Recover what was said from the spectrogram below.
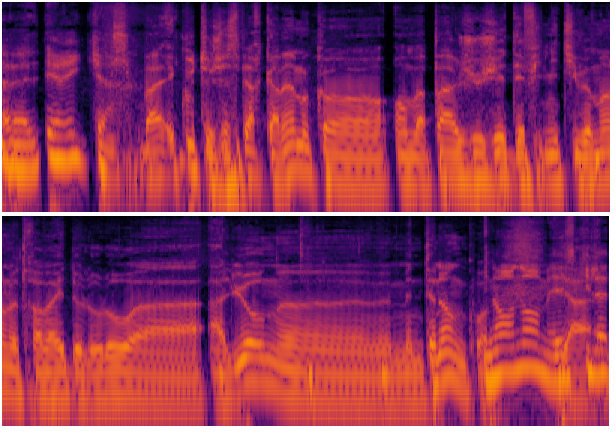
euh, Eric, Bah écoute, j'espère quand même qu'on on va pas juger définitivement le travail de Lolo à, à Lyon euh, maintenant quoi. non, non, mais est-ce a qu'il a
